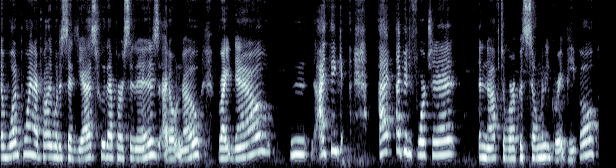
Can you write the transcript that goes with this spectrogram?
At one point, I probably would have said yes. Who that person is, I don't know. Right now, I think I, I've been fortunate enough to work with so many great people.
